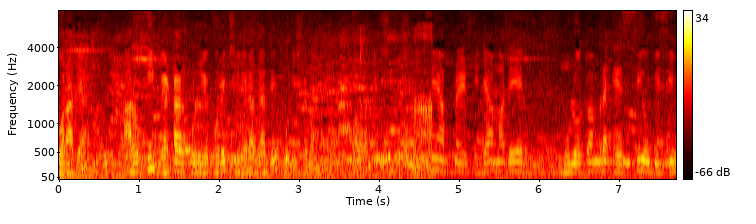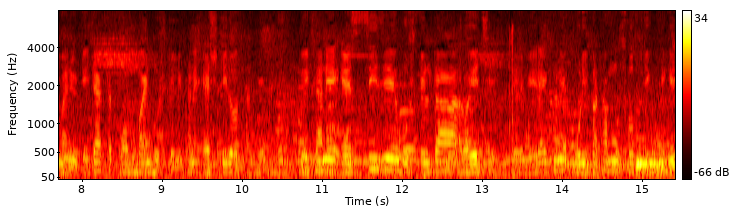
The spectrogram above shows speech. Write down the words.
করা যায় আরও কী বেটার করলে পরে ছেলেরা যাতে পরিষেবা পাওয়া যায়। এখানে আপনার, এটা আমাদের মূলত আমরা এসসি ও বিসি মাইনরিটি এটা একটা কম্বাইন হোস্টেল এখানে এসটিরও থাকে। তো এখানে এসসি যে হোস্টেলটা রয়েছে মেয়েরা এখানে পরিকাঠামো সব দিক থেকে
